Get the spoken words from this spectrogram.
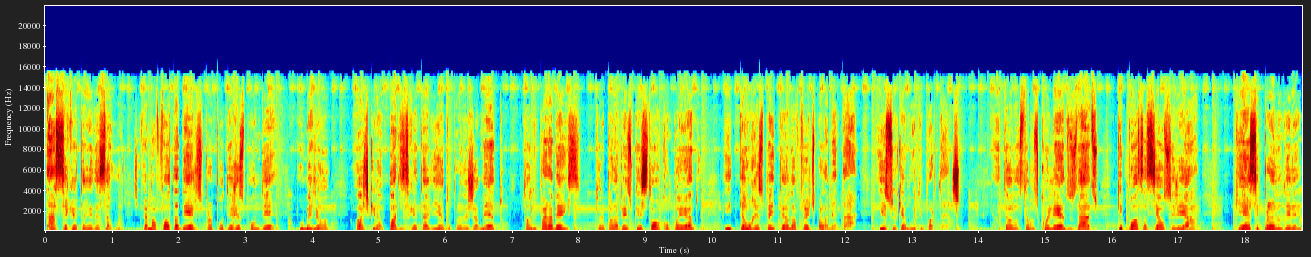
da Secretaria da Saúde. Tivemos uma falta deles para poder responder o melhor. Eu acho que na parte da Secretaria do Planejamento estão de parabéns. Estão de parabéns porque estão acompanhando e estão respeitando a frente parlamentar. Isso que é muito importante. Então nós estamos colhendo os dados que possa se auxiliar que esse plano de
